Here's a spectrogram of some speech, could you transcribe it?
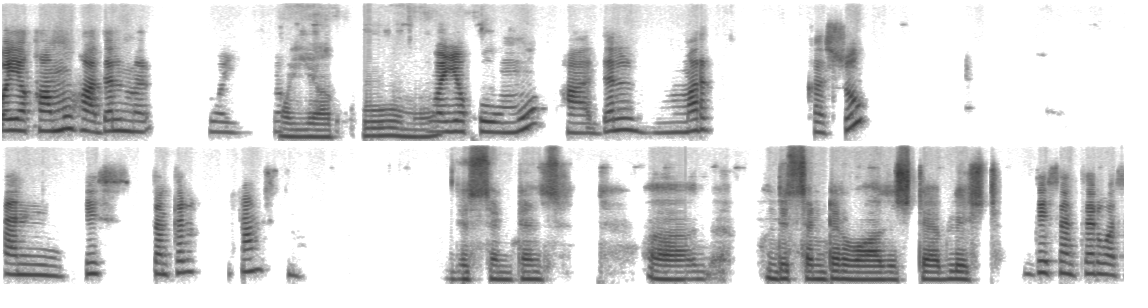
ويقام هذا المر وي- ويقوم ويقوم هذا المركز and this center comes this sentence uh, this center was established This center was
